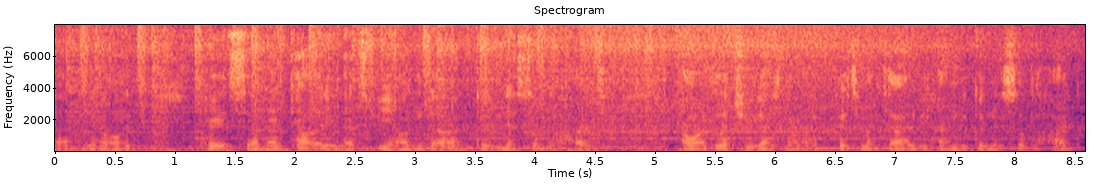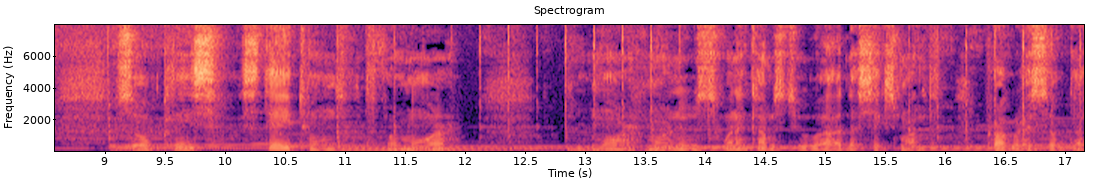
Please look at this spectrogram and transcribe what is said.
that. You know, it creates a mentality that's beyond the goodness of the heart. I want to let you guys know that it creates a mentality behind the goodness of the heart. So please stay tuned for more, more, more news when it comes to uh, the six-month progress of the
